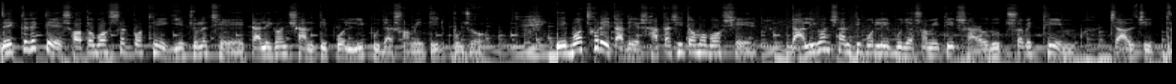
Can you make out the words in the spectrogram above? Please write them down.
দেখতে দেখতে শতবর্ষের পথে এগিয়ে চলেছে টালিগঞ্জ শান্তিপল্লী পূজা সমিতির পুজো। এবছরে তাদের সাতাশিতম বর্ষের টালিগঞ্জ শান্তিপল্লীর পূজা সমিতির শারদ উৎসবের থিম চালচিত্র।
